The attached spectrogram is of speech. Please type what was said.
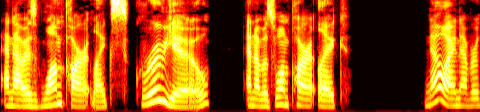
And I was one part like, screw you. And I was one part like, no, I never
